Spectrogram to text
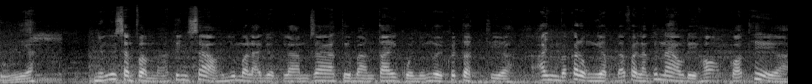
đúng nghĩa những sản phẩm tinh xảo nhưng mà lại được làm ra từ bàn tay của những người khuyết tật thì à, anh và các đồng nghiệp đã phải làm thế nào để họ có thể à,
